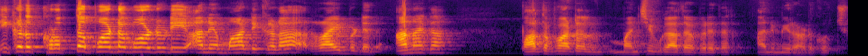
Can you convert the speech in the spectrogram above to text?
ఇక్కడ క్రొత్త పాట పాడుడి అనే మాట ఇక్కడ రాయబడ్డది. అనగా పాత పాటలు మంచివి కాదా బ్రదర్ అని మీరు అడగొచ్చు.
